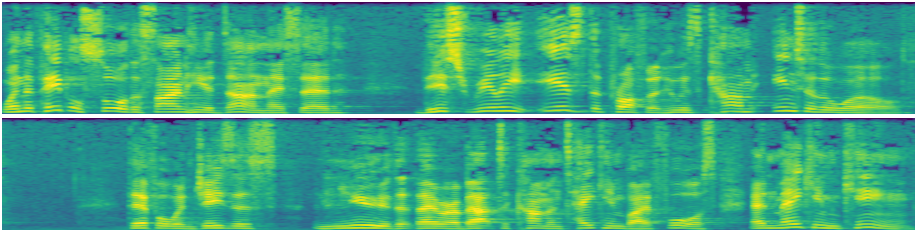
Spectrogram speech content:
When the people saw the sign he had done, they said, This really is the prophet who has come into the world. Therefore, when Jesus knew that they were about to come and take him by force and make him king,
